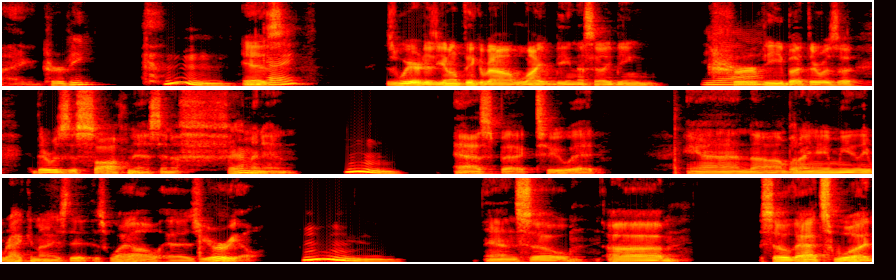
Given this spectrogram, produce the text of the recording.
I, curvy. Hmm. Is, okay. Is weird as you don't think about light being necessarily being yeah. curvy, but there was a there was a softness and a feminine hmm. aspect to it. And uh, but I immediately recognized it as well as Uriel. Hmm. and so um, so that's what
